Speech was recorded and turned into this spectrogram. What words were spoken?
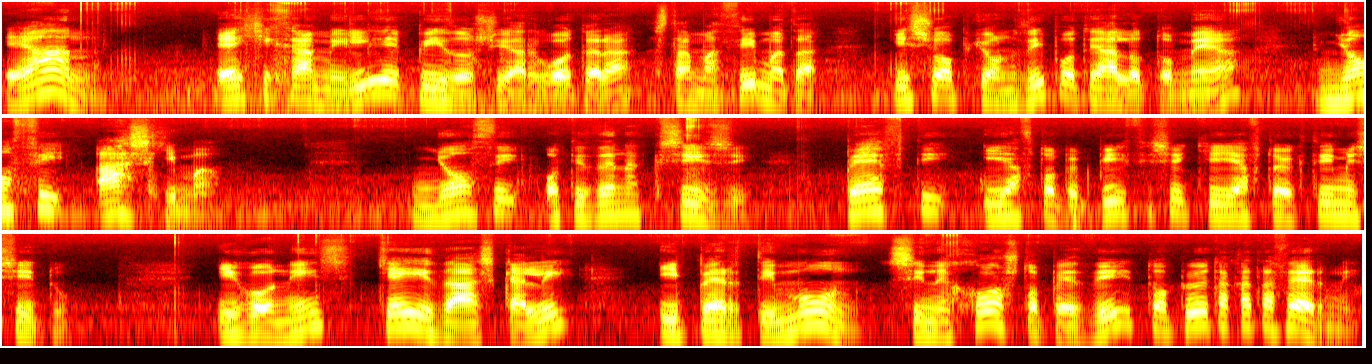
Εάν έχει χαμηλή επίδοση αργότερα στα μαθήματα ή σε οποιονδήποτε άλλο τομέα, νιώθει άσχημα. Νιώθει ότι δεν αξίζει. Πέφτει η αυτοπεποίθηση και η αυτοεκτίμησή του. Οι γονείς και οι δάσκαλοι υπερτιμούν συνεχώς το παιδί το οποίο τα καταφέρνει.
